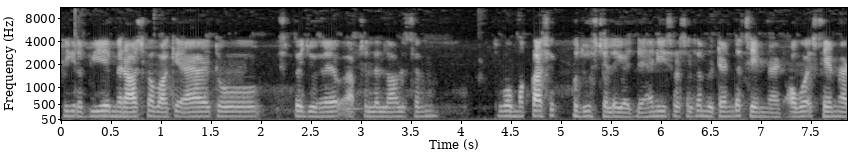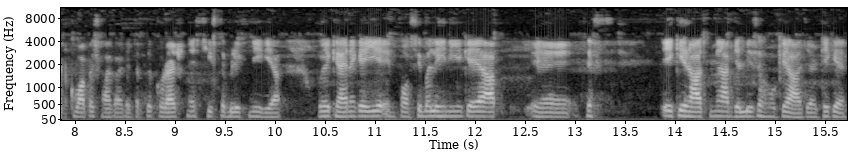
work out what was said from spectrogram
ठीक है, जब ये मिराज का वाक़ आया है तो इस पर जो है आप सल्लल्लाहु वसलम तो वो मक्का से खजूस चले गए थे। यानी वसल्लम रिटर्न द सेम नाइट और वो सेम नाइट को वापस आ गए थे। जबकि कुरैश ने इस चीज़ से बिलीव नहीं किया। वो ये कह रहे हैं कि ये इम्पॉसिबल ही नहीं है कि आप सिर्फ़ एक ही रात में आप जल्दी से होके आ जाए, ठीक है?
